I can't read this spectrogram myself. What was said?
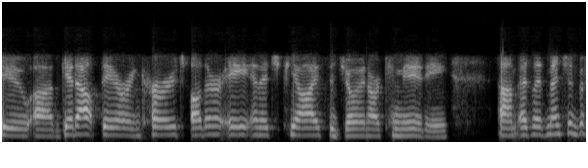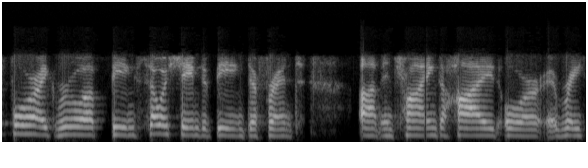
to uh, get out there, encourage other ANHPIs to join our community. Um, as I've mentioned before, I grew up being so ashamed of being different um, and trying to hide or erase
